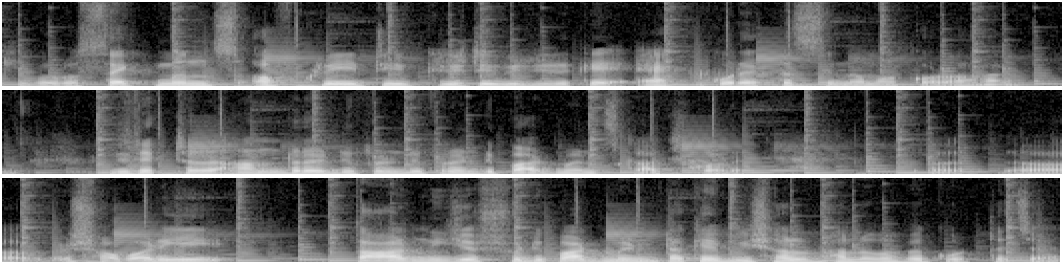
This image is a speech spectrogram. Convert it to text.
কি বলব সেগমেন্টস অফ ক্রিয়েটিভ ক্রিয়েটিভিটিকে অ্যাক্ট করে একটা সিনেমা করা হয়? ডিরেক্টরের আন্ডারে ডিফারেন্ট ডিফারেন্ট ডিপার্টমেন্টস কাজ করে। সবারই তার নিজস্ব ডিপার্টমেন্টটাকে বিশাল ভালোভাবে করতে চায়।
